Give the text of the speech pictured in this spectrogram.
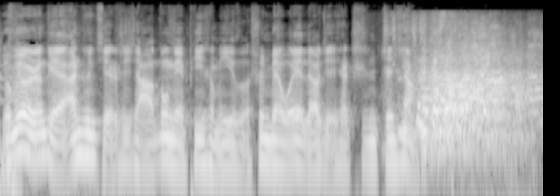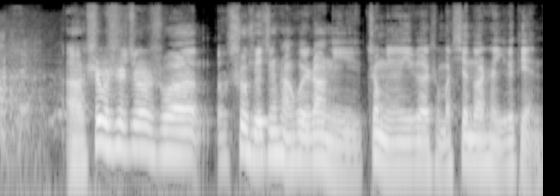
有没有人给鹌鹑解释一下啊？动点 P 什么意思？顺便我也了解一下真真相。啊，是不是就是说数学经常会让你证明一个什么线段上一个点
